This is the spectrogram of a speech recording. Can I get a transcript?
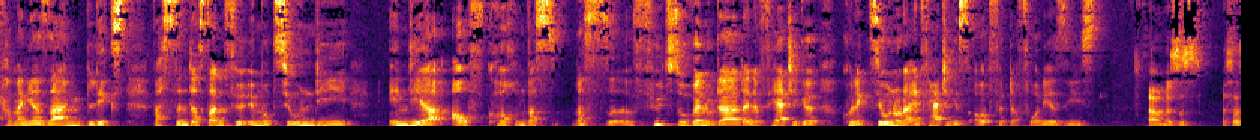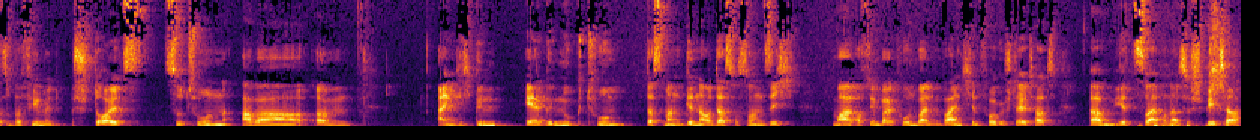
kann man ja sagen, blickst. Was sind das dann für Emotionen, die in dir aufkochen? Was, was äh, fühlst du, wenn du da deine fertige Kollektion oder ein fertiges Outfit da vor dir siehst? Ähm, es, ist, es hat super viel mit Stolz zu tun, aber ähm, eigentlich gen eher Genugtuung, dass man genau das, was man sich mal auf dem Balkon bei einem Weinchen vorgestellt hat, ähm, jetzt zwei Monate später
